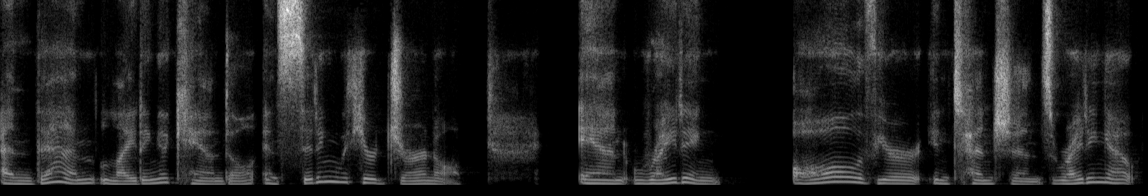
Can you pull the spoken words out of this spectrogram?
and then lighting a candle and sitting with your journal and writing all of your intentions writing out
